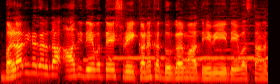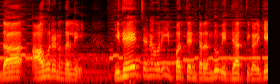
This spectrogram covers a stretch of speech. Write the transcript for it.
ಬಳ್ಳಾರಿ ನಗರದ ಆದಿದೇವತೆ ಶ್ರೀ ಕನಕ ದುರ್ಗಮ್ಮ ದೇವಿ ದೇವಸ್ಥಾನದ ಆವರಣದಲ್ಲಿ ಇದೇ ಜನವರಿ ಇಪ್ಪತ್ತೆಂಟರಂದು ವಿದ್ಯಾರ್ಥಿಗಳಿಗೆ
